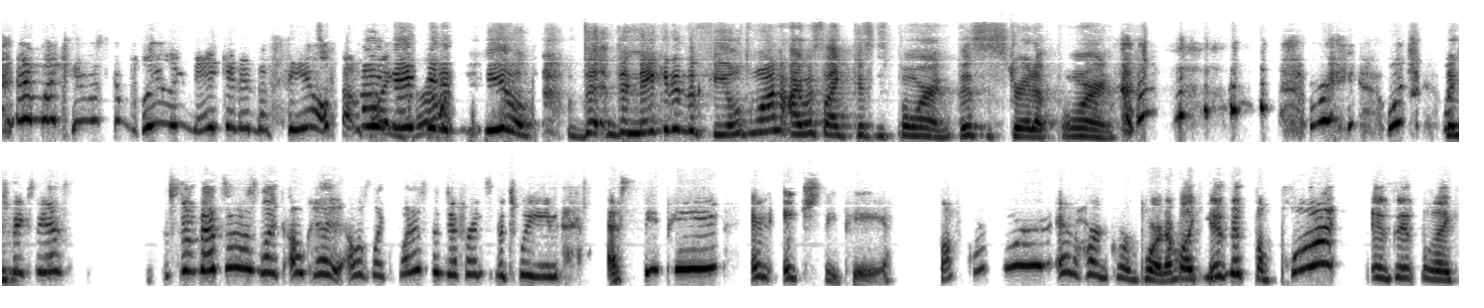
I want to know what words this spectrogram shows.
And like he was completely naked in the field. I'm Oh, like, naked bro, in the field. The the naked in the field one, I was like, this is porn. This is straight up porn. right? Which which makes me so that's what I was like, okay. I was like, what is the difference between SCP and HCP? Softcore porn and hardcore porn. I'm like, is it the plot? Is it like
